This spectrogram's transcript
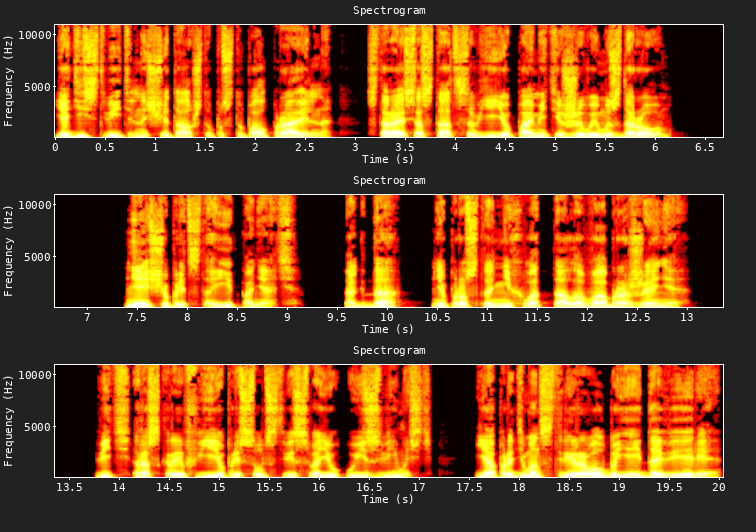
Я действительно считал, что поступал правильно, стараясь остаться в ее памяти живым и здоровым. Мне еще предстоит понять. Тогда мне просто не хватало воображения. Ведь, раскрыв в ее присутствии свою уязвимость, я продемонстрировал бы ей доверие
